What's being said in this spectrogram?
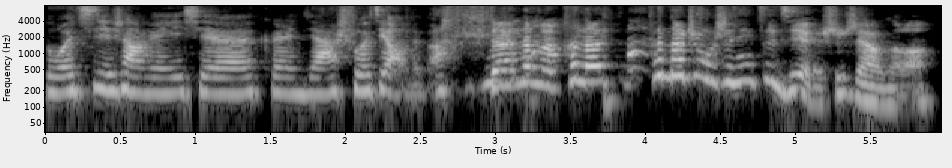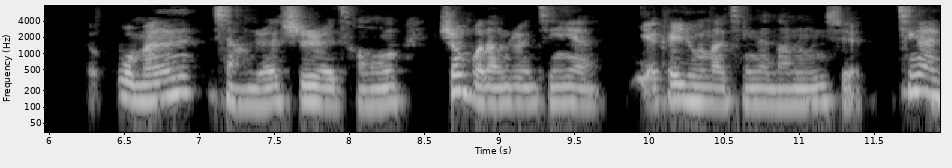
逻辑上面一些跟人家说教，对吧？对啊，那么碰到碰到这种事情，自己也是这样的了。我们想着是从生活当中经验，也可以用到情感当中去，情感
